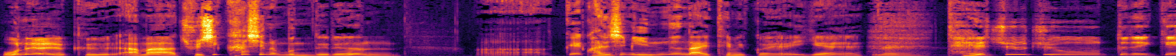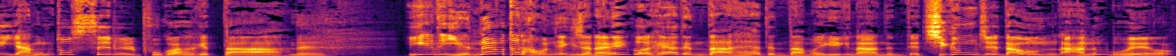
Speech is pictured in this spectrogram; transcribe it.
오늘 그 아마 주식 하시는 분들은 아, 꽤 관심이 있는 아이템일 거예요, 이게. 네. 대주주들에게 양도세를 부과하겠다. 네. 이게 근데 옛날부터 나온 얘기잖아요. 이거 해야 된다, 해야 된다, 막 얘기 나왔는데 지금 이제 나온 안은 뭐예요?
